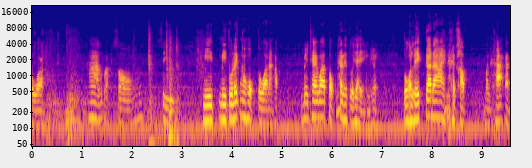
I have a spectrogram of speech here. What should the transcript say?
ตัวห้าหรือเปล่าสองสี่มีมีตัวเล็กมาหกตัวนะครับ ไม่ใช่ว่าตกได้ในตัวใหญ่อย่างเดียว ตัวเล็กก็ได้นะครับ มันค้ากัน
